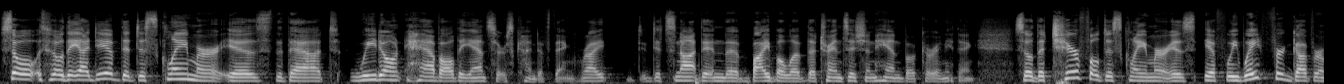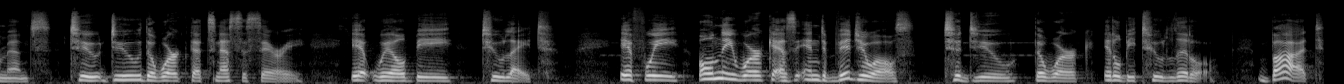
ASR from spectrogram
So, so the idea of the disclaimer is that we don't have all the answers, kind of thing, right? It's not in the Bible of the transition handbook or anything. So the cheerful disclaimer is if we wait for governments to do the work that's necessary, it will be too late. If we only work as individuals to do the work, it'll be too little. But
